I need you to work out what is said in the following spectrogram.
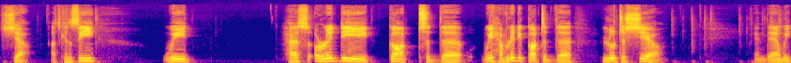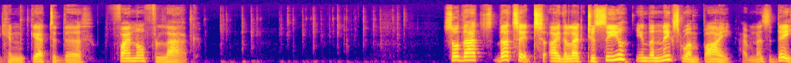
Sure. As you can see, we has already got the we have already got the root shell. And then we can get the final flag. So that's that's it. I'd like to see you in the next one. Bye. Have a nice day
